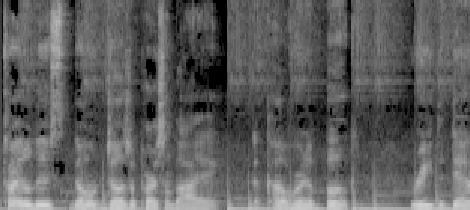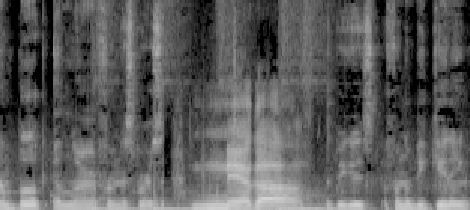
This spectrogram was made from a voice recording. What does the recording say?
title this? Don't judge a person by the cover of the book read the damn book and learn from this person. Nigga. Because from the beginning,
